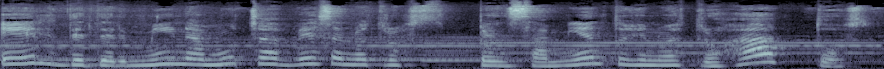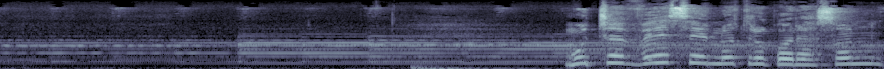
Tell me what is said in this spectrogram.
Él determina muchas veces nuestros pensamientos y nuestros actos. Muchas veces en nuestro corazón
